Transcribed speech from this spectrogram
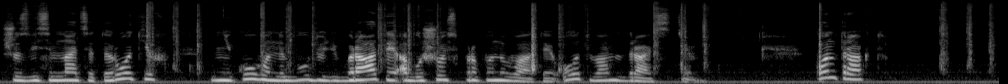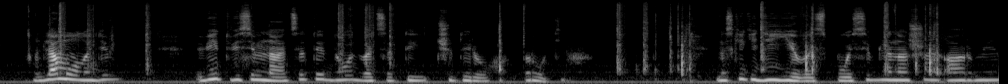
що з 18 років нікого не будуть брати або щось пропонувати. От вам здрасті. Контракт для молоді від 18 до 24 років. Наскільки дієвий спосіб для нашої армії?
